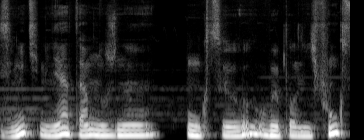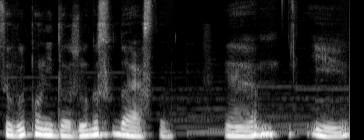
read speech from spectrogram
извините меня, там нужно функцию выполнить. Функцию выполнить должно государство. Эм, и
